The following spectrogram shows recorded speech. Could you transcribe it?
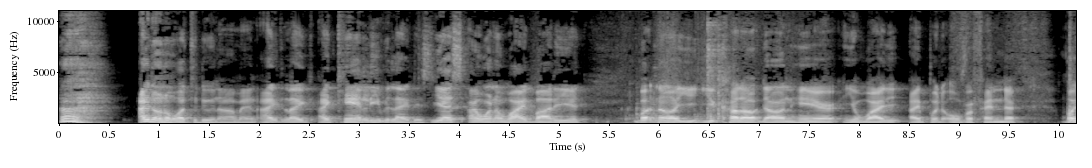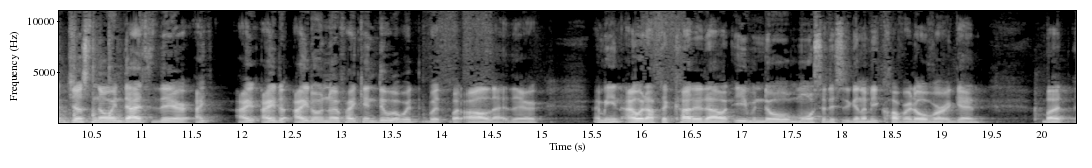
I don't know what to do now, man. I like, I can't leave it like this. Yes, I want to wide body it. But no, you, you cut out down here, you wide, I put over fender. But just knowing that's there, I, I, I, I don't know if I can do it with, with, with all that there. I mean, I would have to cut it out even though most of this is going to be covered over again. But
